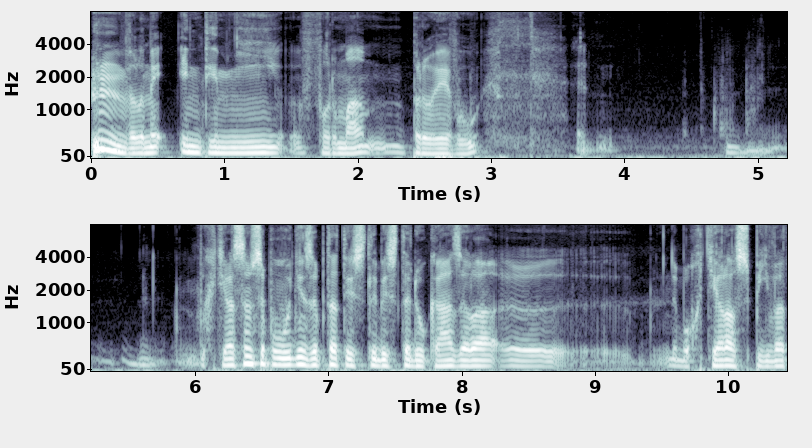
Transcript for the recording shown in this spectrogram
velmi intimní forma projevu. Chtěl jsem se původně zeptat, jestli byste dokázala eh, nebo chtěla zpívat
